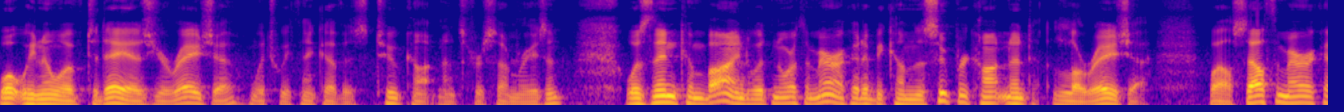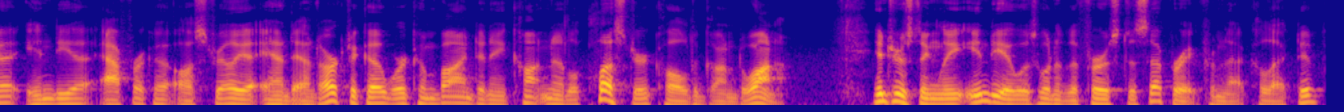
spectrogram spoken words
What we know of today as Eurasia, which we think of as two continents for some reason, was then combined with North America to become the supercontinent Laurasia, while South America, India, Africa, Australia, and Antarctica were combined in a continental cluster called Gondwana. Interestingly, India was one of the first to separate from that collective,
